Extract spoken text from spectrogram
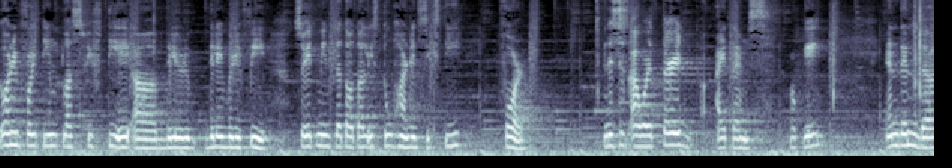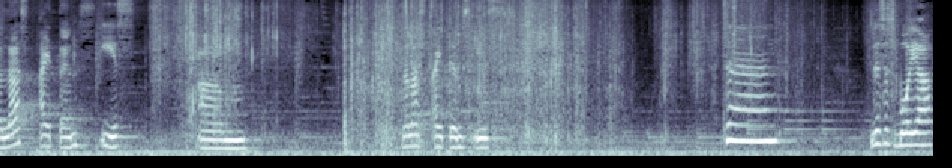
214 plus 50 uh, delivery, delivery fee. So, it means the total is 264. This is our third items. Okay? And then the last items is um, the last items is Tan! This is Boya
